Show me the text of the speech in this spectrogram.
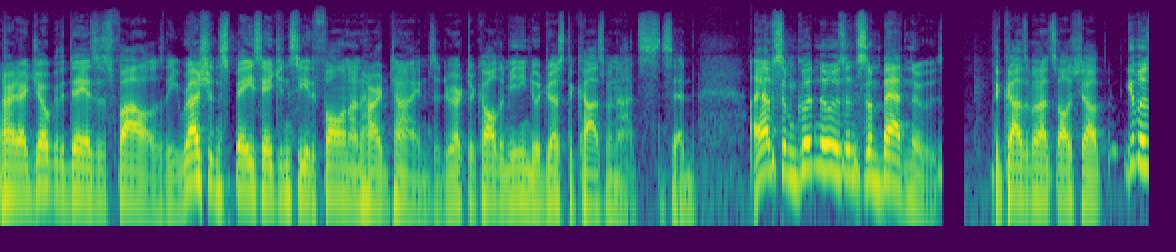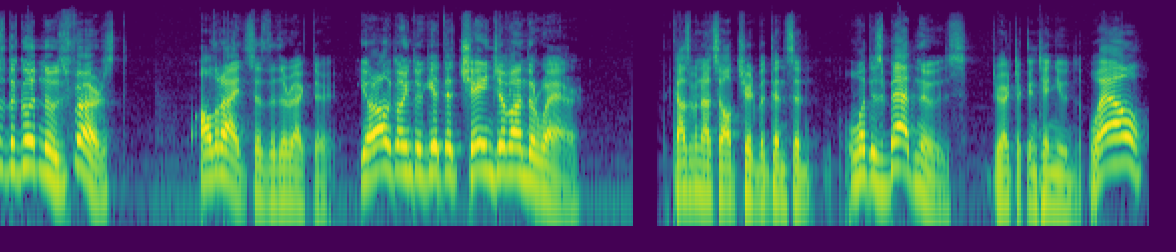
All right, our joke of the day is as follows The Russian Space Agency had fallen on hard times. The director called a meeting to address the cosmonauts and said, I have some good news and some bad news. The cosmonauts all shout, Give us the good news first. All right, says the director. You're all going to get a change of underwear. The cosmonauts all cheered, but then said, What is bad news? Director continued, Well,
